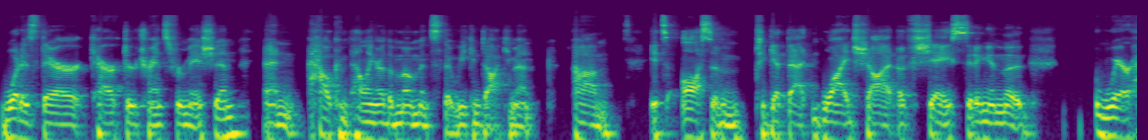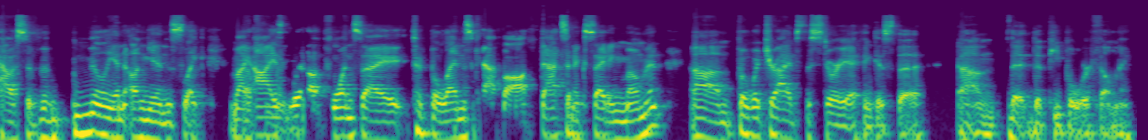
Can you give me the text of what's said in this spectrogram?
what is their character transformation and how compelling are the moments that we can document um, it's awesome to get that wide shot of Shay sitting in the warehouse of a million onions. Like my Absolutely. eyes lit up once I took the lens cap off. That's an exciting moment. Um, but what drives the story, I think, is the um, the the people we're filming.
